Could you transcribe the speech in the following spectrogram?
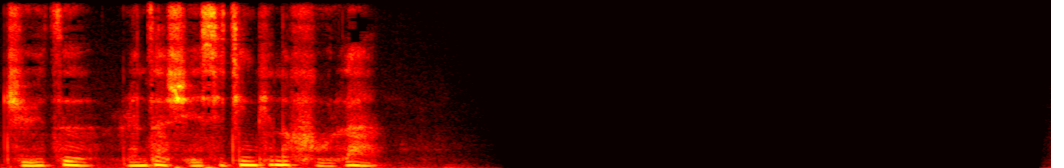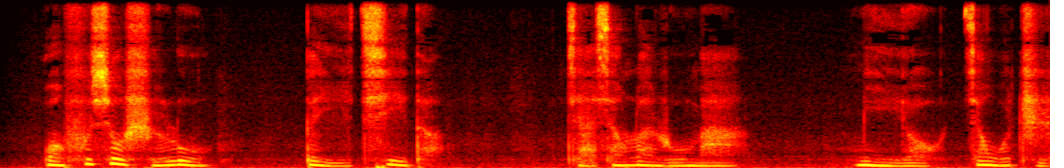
橘子仍在学习今天的腐烂。往复锈蚀路，被遗弃的假象乱如麻。密友将我指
